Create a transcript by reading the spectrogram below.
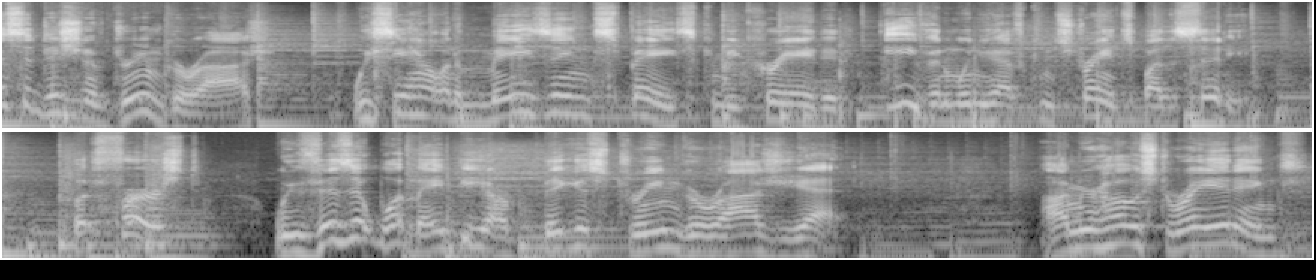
This edition of Dream Garage, we see how an amazing space can be created even when you have constraints by the city. But first, we visit what may be our biggest dream garage yet. I'm your host, Ray Iddings.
